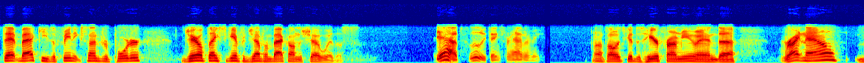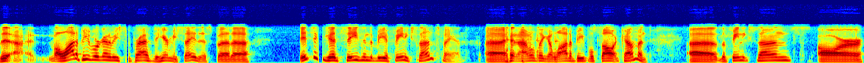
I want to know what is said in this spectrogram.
Step Back. He's a Phoenix Suns reporter. Gerald, thanks again for jumping back on the show with us. Yeah, absolutely. Thanks for having me. Well, it's always good to hear from you. And uh, right now, the, uh, a lot of people are going to be surprised to hear me say this, but uh, it's a good season to be a Phoenix Suns fan, uh, and I don't think a lot of people saw it coming. Uh, the Phoenix Suns are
